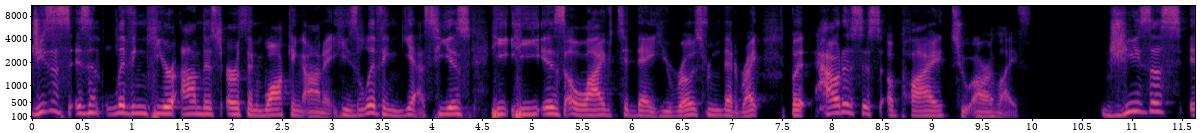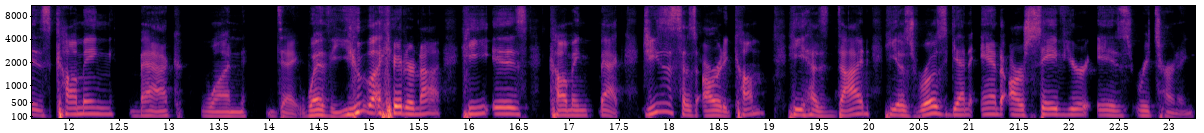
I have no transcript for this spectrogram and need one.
Jesus isn't living here on this earth and walking on it. He's living, yes, he is he he is alive today. He rose from the dead, right? But how does this apply to our life? Jesus is coming back one day. Whether you like it or not, he is coming back. Jesus has already come. He has died. He has rose again, and our Savior is returning.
